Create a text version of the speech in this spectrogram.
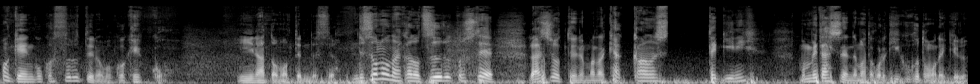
まあ、言語化するっていうのは僕は結構いいなと思ってるんですよ。で、その中のツールとして、ラジオっていうのはまだ客観的に、もうメタ視点でまたこれ聞くこともできる。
